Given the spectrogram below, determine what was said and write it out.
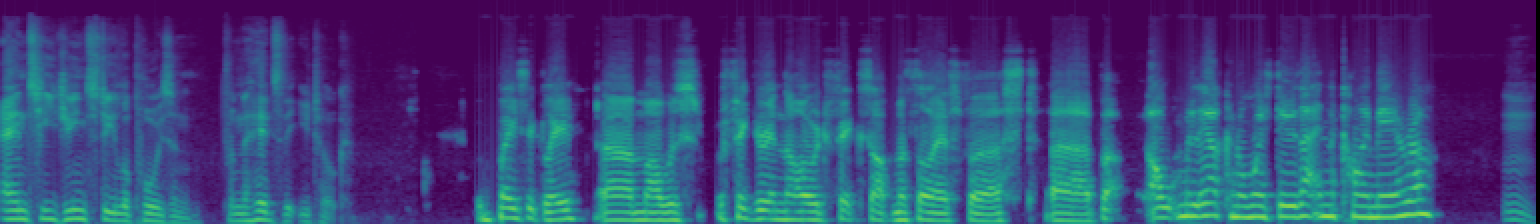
anti-gene stealer poison from the heads that you took? basically, um, I was figuring that I would fix up Matthias first, uh, but ultimately I can always do that in the Chimera. Mm.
